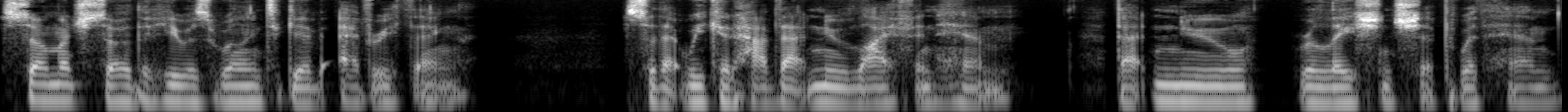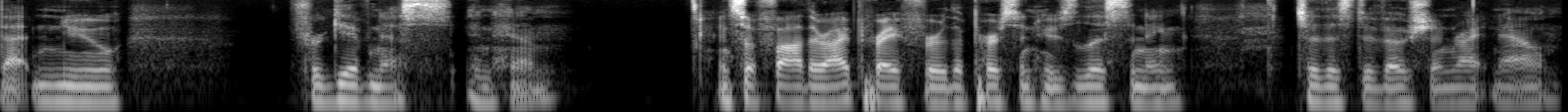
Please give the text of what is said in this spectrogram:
So much so that he was willing to give everything so that we could have that new life in him, that new relationship with him, that new forgiveness in him. And so, Father, I pray for the person who's listening to this devotion right now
